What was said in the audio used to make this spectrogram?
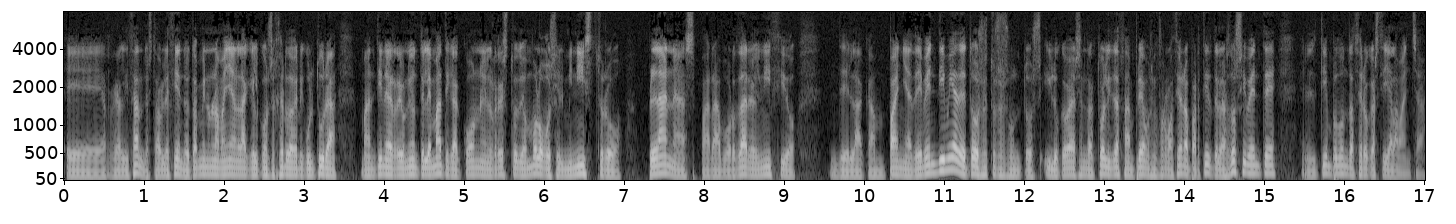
eh, realizando, estableciendo. También una mañana en la que el consejero de Agricultura mantiene reunión telemática con el resto de homólogos y el ministro Planas para abordar el inicio de la campaña de vendimia de todos estos asuntos y lo que vaya siendo actualidad ampliamos información a partir de las 2 y 20 en el tiempo de Onda Cero Castilla-La Mancha.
